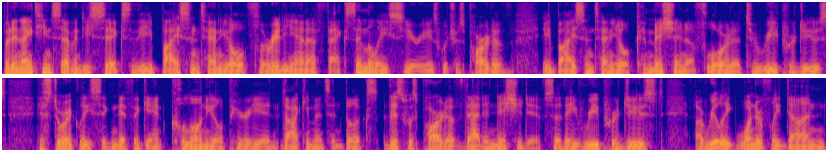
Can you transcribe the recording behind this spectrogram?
But in 1976, the Bicentennial Floridiana Facsimile series, which was part of a bicentennial commission of Florida to reproduce historically significant colonial period documents and books, this was part of that initiative so they reproduced a really wonderfully done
